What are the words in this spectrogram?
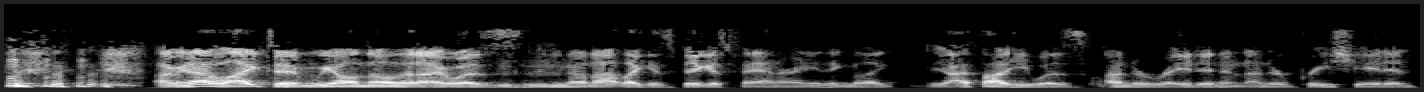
I mean, I liked him. We all know that I was, mm-hmm. you know, not like his biggest fan or anything. Like, I thought he was underrated and underappreciated,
